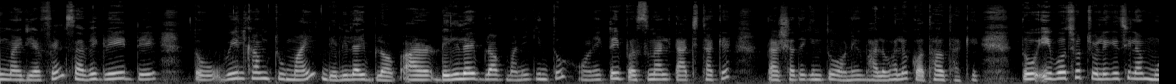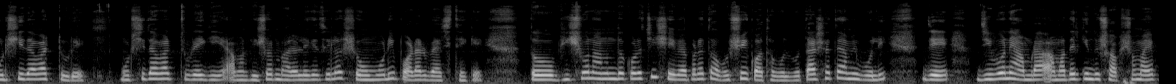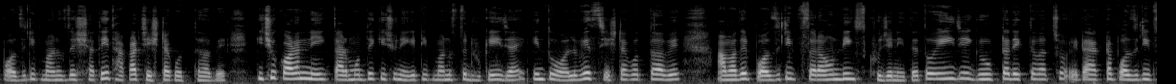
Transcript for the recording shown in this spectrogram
my dear friends. Have a great day. তো welcome to my daily life blog R daily life blog মানে কিন্তু অনেকটাই personal touch থাকে, তার সাথে কিন্তু অনেক ভালো ভালো কথাও থাকে। তো এবছর চলে গেছিলাম মুর্শিদাবাদ ট্যুরে মুর্শিদাবাদ ট্যুরে গিয়ে আমার ভীষণ ভালো লেগেছিল সৌমরি পড়ার ব্যাচ থেকে। তো ভীষণ আনন্দ করেছি, সেই ব্যাপারে তো অবশ্যই কথা বলব। তার সাথে আমি বলি যে, জীবনে আমরা, আমাদের কিন্তু সবসময় পজিটিভ মানুষদের সাথেই থাকার চেষ্টা করতে হবে। কিছু করার নেই, তার মধ্যে কিছু নেগেটিভ মানুষ তো ঢুকেই যায়, কিন্তু অলওয়েজ চেষ্টা করতে হবে আমাদের পজিটিভ সারাউন্ডিংস খুঁজে নিতে। তো এই যে গ্রুপটা দেখতে পাচ্ছ, এটা একটা পজিটিভ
